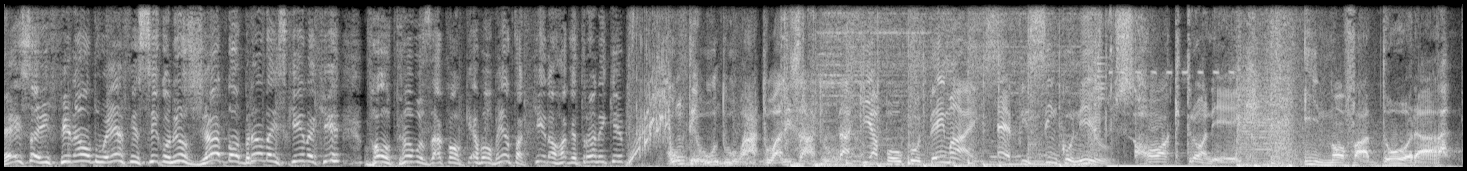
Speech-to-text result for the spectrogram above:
É isso aí, final do F5 News, já dobrando a esquina aqui. Voltamos a qualquer momento aqui na Rocktronic. Conteúdo atualizado. Daqui a pouco tem mais. F5 News. Rocktronic. Inovadora.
